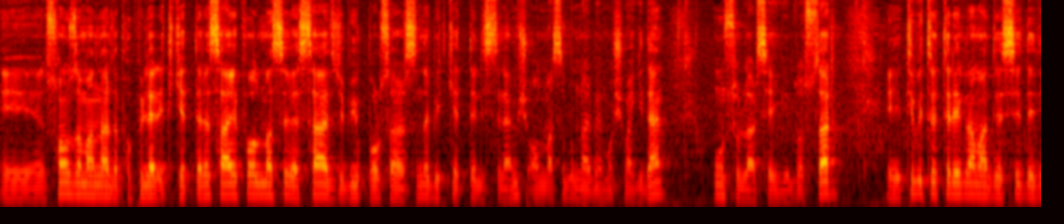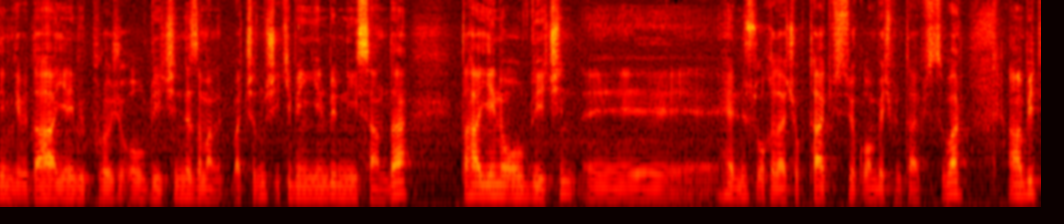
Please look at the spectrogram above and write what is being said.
e, son zamanlarda popüler etiketlere sahip olması ve sadece büyük borsa arasında Bitket'te listelenmiş olması bunlar benim hoşuma giden unsurlar sevgili dostlar. E, Twitter, Telegram adresi dediğim gibi daha yeni bir proje olduğu için ne zaman açılmış? 2021 Nisan'da daha yeni olduğu için e, henüz o kadar çok takipçisi yok. 15 bin takipçisi var. Ama Bit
